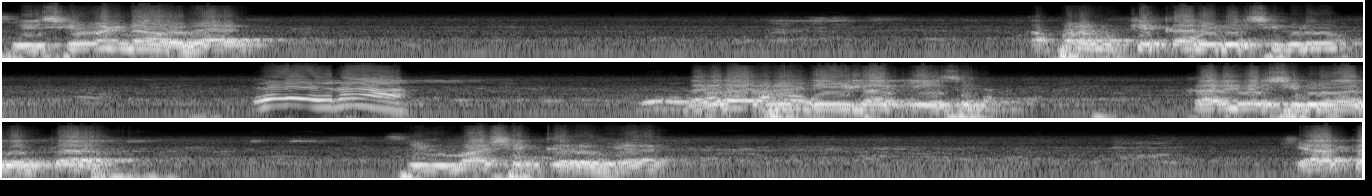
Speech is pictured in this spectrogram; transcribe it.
ಶ್ರೀ ಶಿವಣ್ಣ ಅವರ. ಅಪರ ಮುಖ್ಯ ಕಾರ್ಯದರ್ಶಿಗಳು. ನಗರಾಭಿವೃದ್ಧಿ ಇಲಾಖೆಯ ಕಾರ್ಯದರ್ಶಿಗಳು ಆದಂತ ಶ್ರೀ ಉಮಾಶಂಕರ್ ಅವರ. ಖ್ಯಾತ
